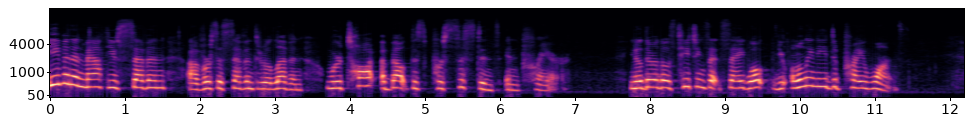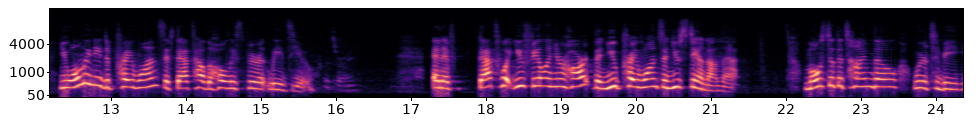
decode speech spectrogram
even in Matthew 7, uh, verses 7 through 11, we're taught about this persistence in prayer. You know, there are those teachings that say, well, you only need to pray once. You only need to pray once if that's how the Holy Spirit leads you. And if that's what you feel in your heart, then you pray once and you stand on that. Most of the time, though, we're to be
